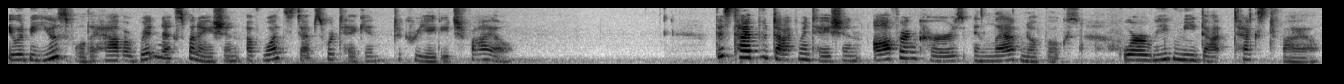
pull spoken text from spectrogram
it would be useful to have a written explanation of what steps were taken to create each file. This type of documentation often occurs in lab notebooks or a readme.txt file.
